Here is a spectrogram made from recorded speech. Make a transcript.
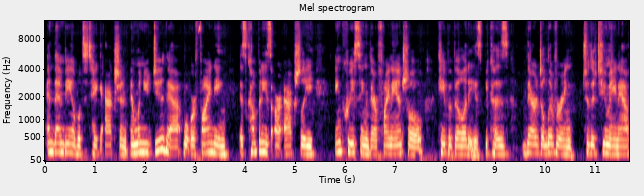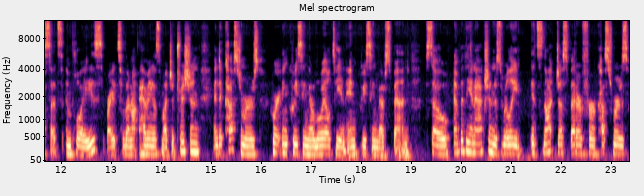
and then being able to take action. And when you do that, what we're finding is companies are actually increasing their financial capabilities because they're delivering to the two main assets employees, right? So they're not having as much attrition, and to customers who are increasing their loyalty and increasing their spend. So empathy and action is really, it's not just better for customers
